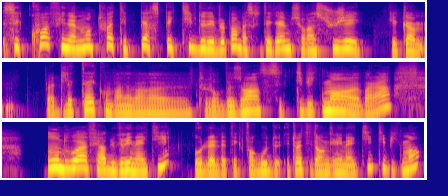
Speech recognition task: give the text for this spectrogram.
c'est quoi finalement, toi, tes perspectives de développement? Parce que tu es quand même sur un sujet qui est comme bah, de la tech, on va en avoir euh, toujours besoin. C'est typiquement, euh, voilà. On doit faire du green IT, au-delà de la tech for good. Et toi, tu es dans le green IT, typiquement.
